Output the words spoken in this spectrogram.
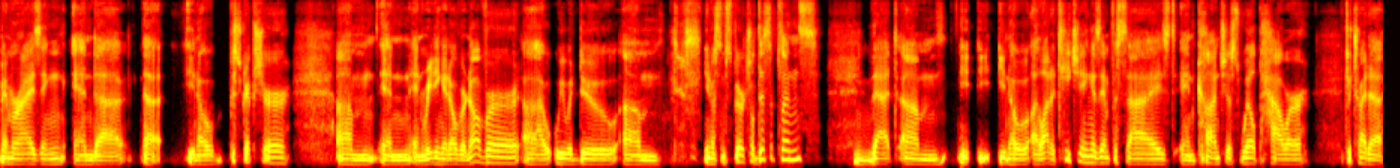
memorizing and uh, uh, you know scripture um, and and reading it over and over. Uh, we would do um, you know some spiritual disciplines mm-hmm. that um, y- y- you know a lot of teaching is emphasized and conscious willpower to try to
